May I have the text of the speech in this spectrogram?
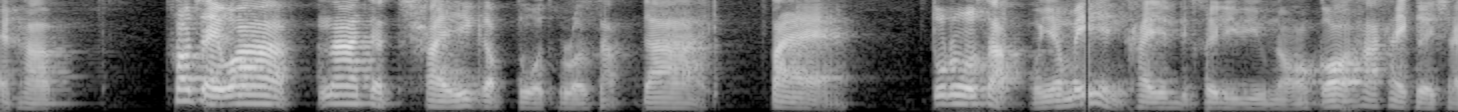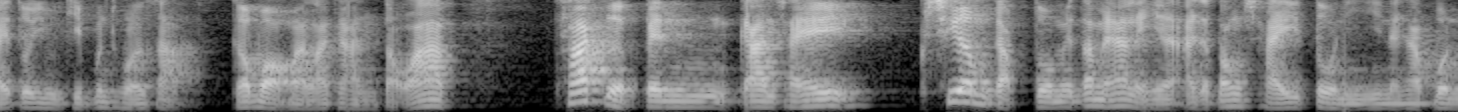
นะครับ เข้าใจว่าน่าจะใช้กับตัวโทรศัพท์ได้ แต่ตัวโทรศัพท์ผมยังไม่เห็นใครเคยรีวิวเนาะก็ถ้าใครเคยใช้ตัวยูคิปบนโทรศัพท์ก็บอกมาละกัน แต่ว่าถ้าเกิดเป็นการใช้เชื่อมกับตัว MetaMask อะไรเงี้ยอาจจะต้องใช้ตัวนี้นะครับ บน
